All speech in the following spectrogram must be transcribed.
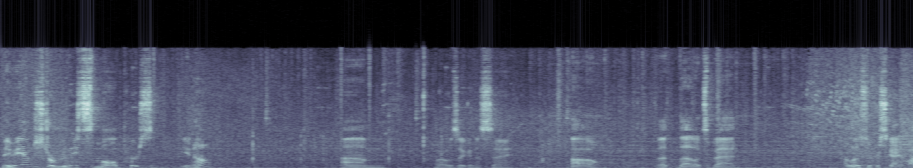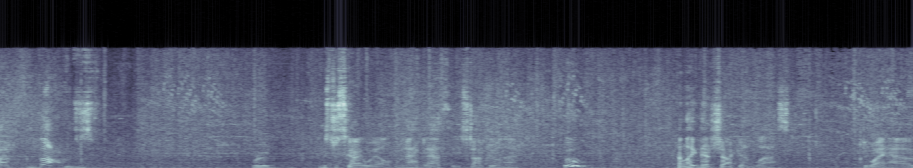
Maybe I'm just a really small person, you know? Um, what was I gonna say? Uh oh, that that looks bad. Hello, Super Sky. Ah, bombs. Rude, Mr. Sky Whale. I'm gonna have to ask that you stop doing that. Ooh, I like that shotgun blast. Do I have?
